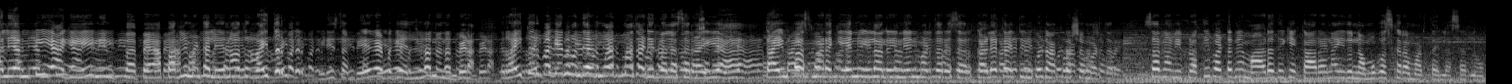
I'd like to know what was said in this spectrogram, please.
ಅಲ್ಲಿ ಎಂ ಪಿ ಆಗಿ ನೀನ್ ಪಾರ್ಲಿಮೆಂಟ್ ಅಲ್ಲಿ ಏನಾದ್ರು ರೈತರ ಬಗ್ಗೆ ಬೇರೆ ಬಗ್ಗೆ ಎಲ್ಲ ನನಗೆ ಬೇಡ. ರೈತರ ಬಗ್ಗೆ ಒಂದೆರಡು ಮಾತು ಮಾತಾಡಿಲ್ವಲ್ಲ ಸರ್, ಅಯ್ಯ? ಟೈಮ್ ಪಾಸ್ ಮಾಡಕ್ಕೆ ಏನು ಇಲ್ಲ ಅಂದ್ರೆ ಇನ್ನೇನ್ ಮಾಡ್ತಾರೆ ಸರ್? ಕಳೆಕಾಯಿ ತಿನ್ಕೊಂಡು ಆಕ್ರೋಶ ಮಾಡ್ತಾರೆ. ಸರ್, ನಾವು ಈ ಪ್ರತಿಭಟನೆ ಮಾಡೋದಕ್ಕೆ ಕಾರಣ ಇದು ನಮಗೋಸ್ಕರ ಮಾಡ್ತಾ ಇಲ್ಲ ಸರ್ ನಾವು.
